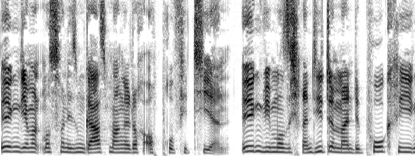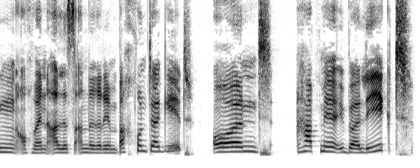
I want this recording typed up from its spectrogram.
irgendjemand muss von diesem Gasmangel doch auch profitieren. Irgendwie muss ich Rendite in mein Depot kriegen, auch wenn alles andere den Bach runtergeht. Und habe mir überlegt,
